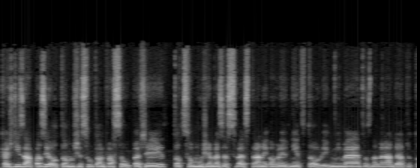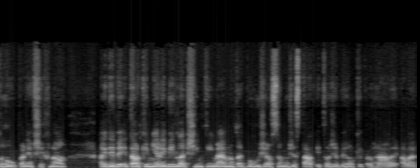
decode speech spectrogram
každý zápas je o tom, že jsou tam dva soupeři, to, co můžeme ze své strany ovlivnit, to ovlivníme, to znamená dát do toho úplně všechno. A kdyby Italky měly být lepším týmem, no tak bohužel se může stát i to, že by holky prohrály, ale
